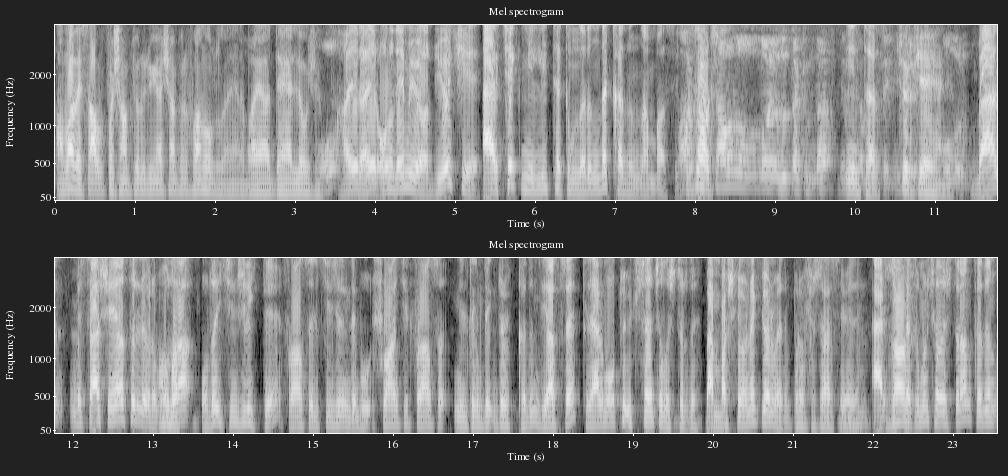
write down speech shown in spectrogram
Ama mesela Avrupa şampiyonu, dünya şampiyonu falan oldular yani. Bayağı değerli hoca. O Hayır hayır onu demiyor. Diyor ki erkek milli takımlarında kadından bahsediyor. Zor. Hakan Çağlanoğlu'nun oynadığı takımda Inter. Türkiye yani. Olur mu? Ben mesela şeyi hatırlıyorum. O Olmaz. da o da ikinci ligdi. Fransa ikinci ligde. Bu şu anki Fransa milli takım teknik direktörü kadın Diasre Clermont'u 3 sene çalıştırdı. Ben başka örnek görmedim profesyonel seviyede. Erkek Zor. takımını çalıştıran kadın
